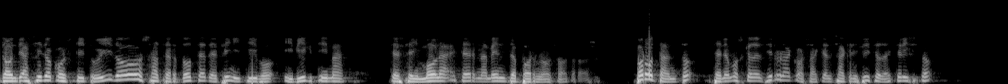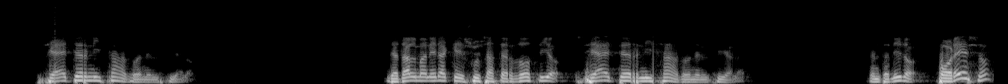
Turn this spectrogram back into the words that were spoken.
Donde ha sido constituido sacerdote definitivo y víctima que se inmola eternamente por nosotros. Por lo tanto, tenemos que decir una cosa, que el sacrificio de Cristo se ha eternizado en el cielo. De tal manera que su sacerdocio se ha eternizado en el cielo. ¿Entendido? Por eso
